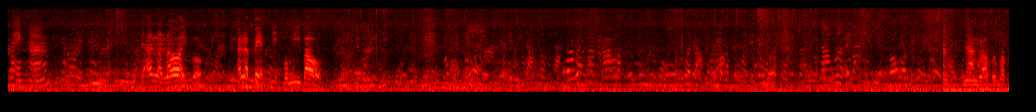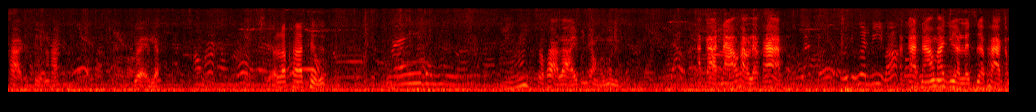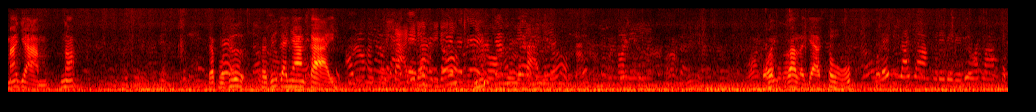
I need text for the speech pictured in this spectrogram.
ไม่ฮะจะอันละร้อยบ่อันละแปดสิบบ่มีเบายาง เราเบิ่งพ่อขาซื่อๆนะคะด้วยอีกแล้วเสือราคาถือเสื้อผ้าหลายเป็นอย่างไรมึงอากาศหนาวเขาแล้วค่ะอากาศหนาวมาเยือนเลยเสื้อผ้าก็มายามเนาะแต่ผู้ชื่อใครพี่จะยางกาย โอ้ยว่าระยะสูบหมดแล้วมีลายยางเด็ดๆๆวัดมาแบบ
